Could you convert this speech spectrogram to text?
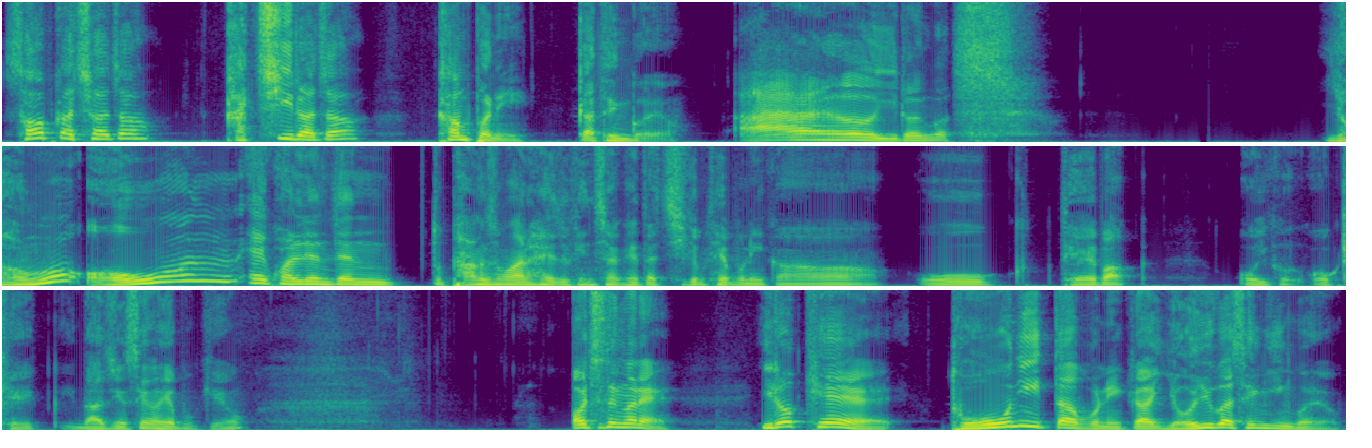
사업 같이 하자. 같이 일하자. 컴퍼니 같은 거예요. 아유 이런 거 영어 어원에 관련된 또 방송 하나 해도 괜찮겠다. 지금 해보니까 오 대박. 오 이거 오케이 나중에 생각해 볼게요. 어쨌든 간에 이렇게 돈이 있다 보니까 여유가 생긴 거예요.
